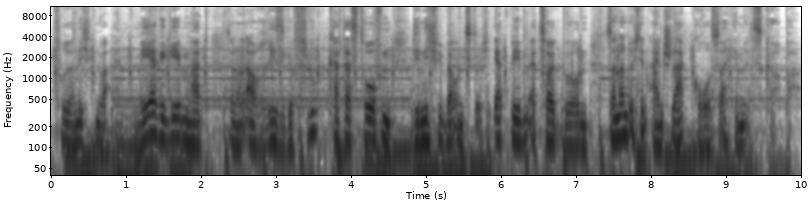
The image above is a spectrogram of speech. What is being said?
früher nicht nur ein Meer gegeben hat, sondern auch riesige Flutkatastrophen, die nicht wie bei uns durch Erdbeben erzeugt wurden, sondern durch den Einschlag großer Himmelskörper.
